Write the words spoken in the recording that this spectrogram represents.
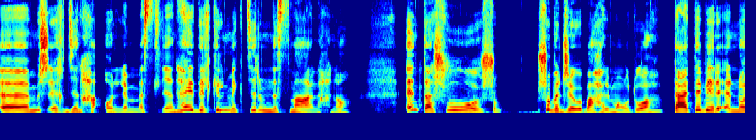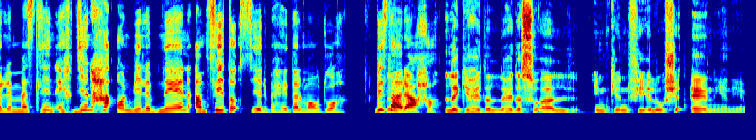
آه، مش اخذين حقهم للممثلين هيدي الكلمة كثير بنسمعها نحن. انت شو شو شو بتجاوب على هالموضوع؟ بتعتبر إنه الممثلين إخدين حقهم بلبنان أم في تقصير بهيدا الموضوع؟ بصراحة لكن هيدا هيدا السؤال يمكن في له شقين يعني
